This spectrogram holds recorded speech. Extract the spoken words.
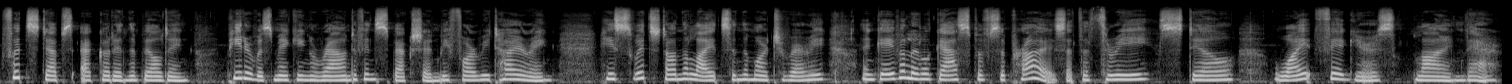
Footsteps echoed in the building, Peter was making a round of inspection before retiring. He switched on the lights in the mortuary and gave a little gasp of surprise at the three still, white figures lying there.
